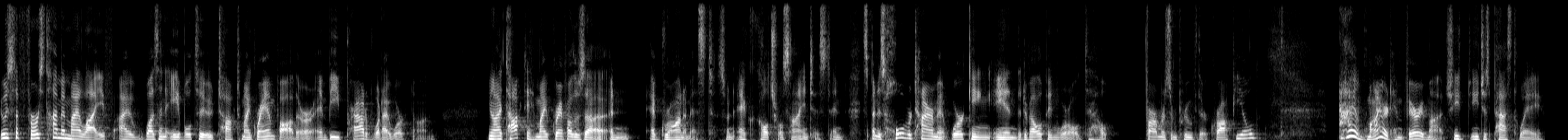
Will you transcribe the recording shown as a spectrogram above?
It was the first time in my life I wasn't able to talk to my grandfather and be proud of what I worked on. You know, I talked to him. My grandfather's a, an agronomist, so an agricultural scientist, and spent his whole retirement working in the developing world to help farmers improve their crop yield. I admired him very much. He, he just passed away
